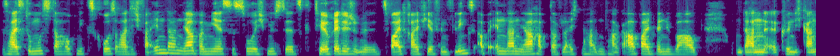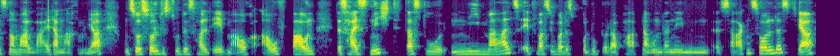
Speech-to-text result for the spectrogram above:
das heißt, du musst da auch nichts großartig verändern. Ja, bei mir ist es so, ich müsste jetzt theoretisch äh, zwei, drei, vier, fünf Links abändern. Ja, habe da vielleicht einen halben Tag Arbeit, wenn überhaupt. Und dann äh, könnte ich ganz normal weitermachen. Ja, und so solltest du das halt eben auch aufbauen. Das heißt nicht, dass du niemals etwas über das Produkt oder Partnerunternehmen äh, sagen solltest. Ja,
